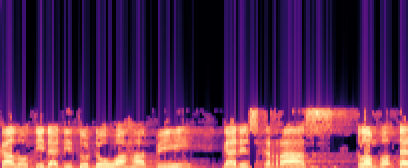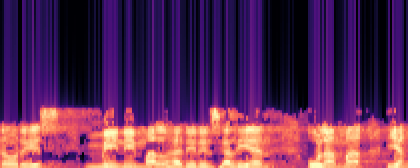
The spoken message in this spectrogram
kalau tidak dituduh Wahabi, garis keras, kelompok teroris, minimal hadirin sekalian, ulama yang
